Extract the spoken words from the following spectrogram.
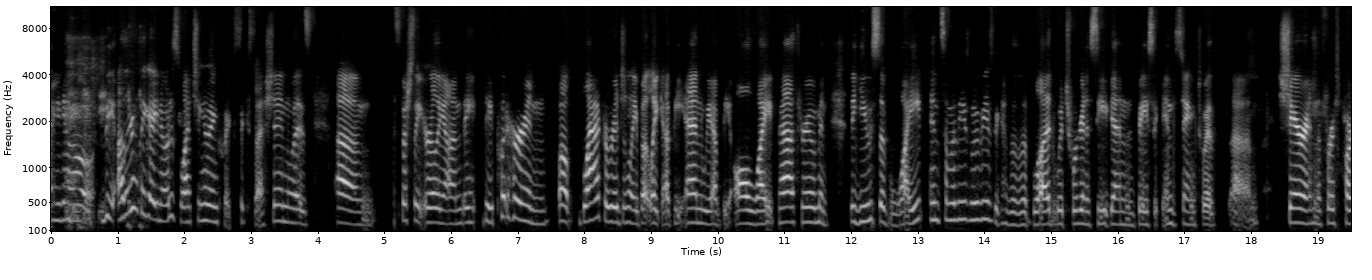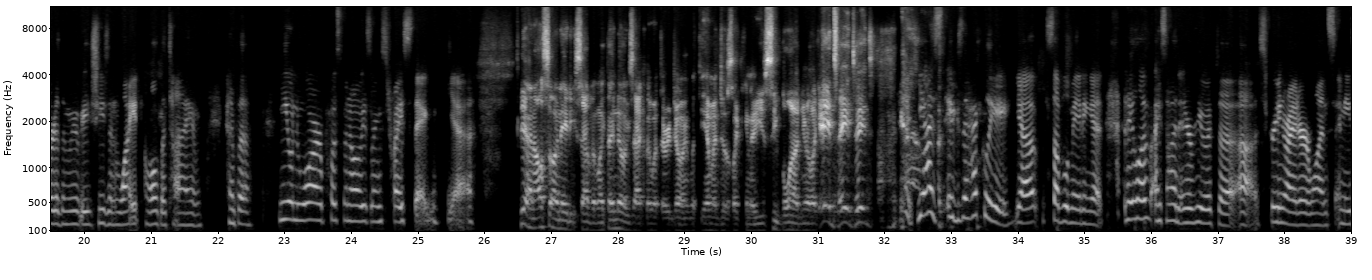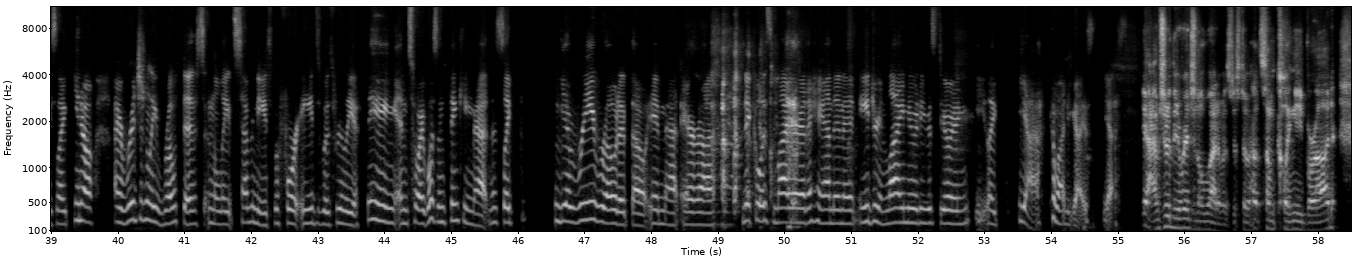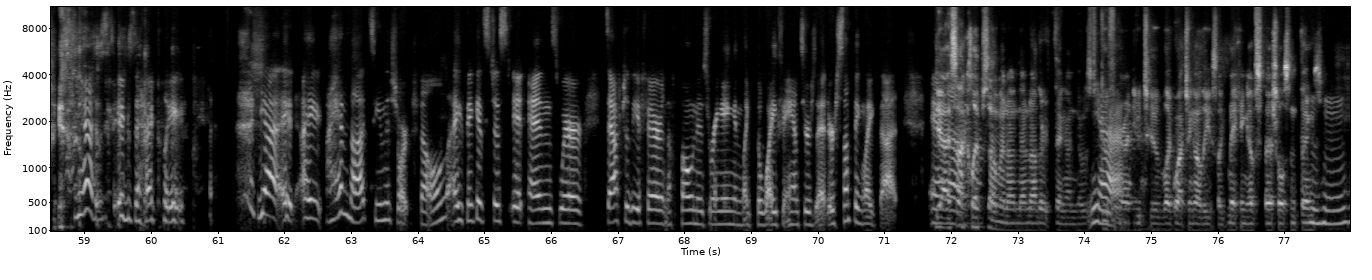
I know. The other thing I noticed watching them in quick succession was um, especially early on, they they put her in well black originally, but like at the end we have the all white bathroom and the use of white in some of these movies because of the blood, which we're going to see again in Basic Instinct with um, Sharon, the first part of the movie. She's in white all the time, kind of a neo noir postman always rings twice thing. Yeah. Yeah, and also in '87, like they know exactly what they're doing with the images. Like you know, you see blood, and you're like, AIDS, AIDS, AIDS. yes, exactly. Yeah, sublimating it. And I love. I saw an interview with the uh, screenwriter once, and he's like, you know, I originally wrote this in the late '70s before AIDS was really a thing, and so I wasn't thinking that. And it's like, you rewrote it though in that era. Nicholas Meyer had a hand in it. Adrian Lyne knew what he was doing. Like, yeah, come on, you guys. Yes. Yeah, I'm sure the original one was just about some clingy broad. yes, exactly. yeah, it, I I have not seen the short film. I think it's just it ends where it's after the affair and the phone is ringing and like the wife answers it or something like that. And, yeah, I saw uh, clips of it on another thing on it was yeah. on YouTube, like watching all these like making of specials and things. Mm-hmm.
